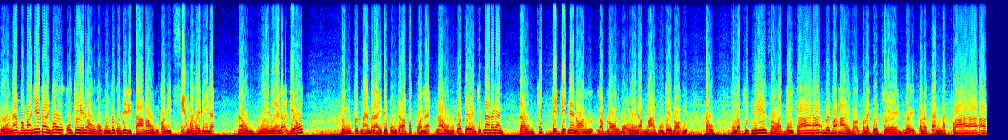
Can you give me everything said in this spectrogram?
โอ้นะประมาณนี้กันก็โอเคนะผมขอบคุณทุกคนที่ติดตามนะผมตอนนี้เสียงไม่ค่อยดีแล้วนะผมเหนื่อยเหนื่อยแล้วเดี๋ยว ถึงจุดหมายเมื่อไหร่เดี๋ยวผมจะพักผ่อนแล้วนะผมก็เจอกันคลิปหน้าแล้วกันนะผมคลิปเด็ด ๆ แน่นอนรับรองบอกเลยนะมากรุงเทพรอบนี้นะผมสำหรับคลิปนี้สวัสดีครับบ๊ายบายฝากกดไลค์กดแชร์ด้วยก็แล้วกันนะครับ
